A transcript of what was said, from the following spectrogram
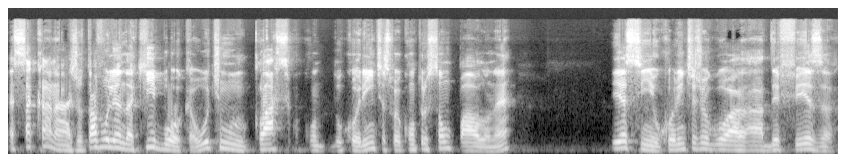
É sacanagem. Eu tava olhando aqui, Boca, o último clássico do Corinthians foi contra o São Paulo, né? E assim, o Corinthians jogou a, a defesa,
